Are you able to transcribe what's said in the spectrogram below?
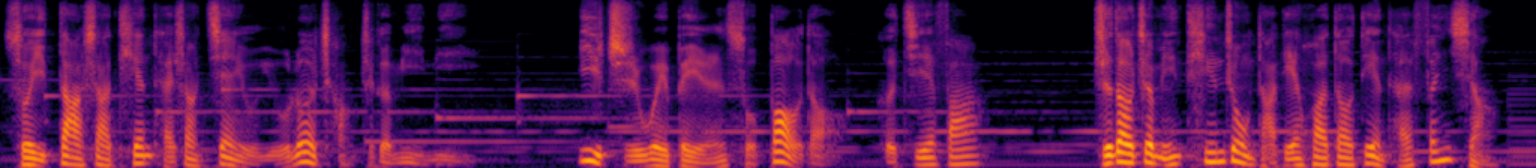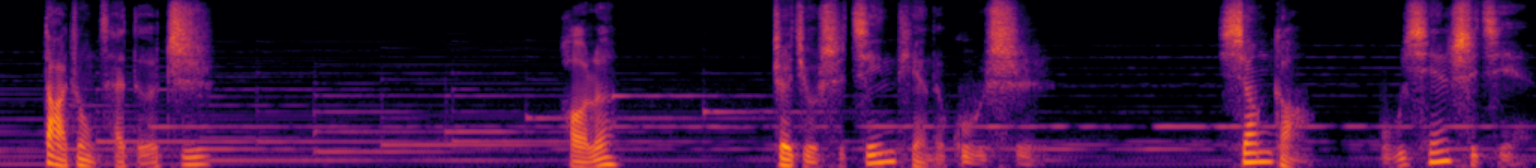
所以大厦天台上建有游乐场这个秘密，一直未被人所报道和揭发，直到这名听众打电话到电台分享，大众才得知。好了，这就是今天的故事——香港无仙事件。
